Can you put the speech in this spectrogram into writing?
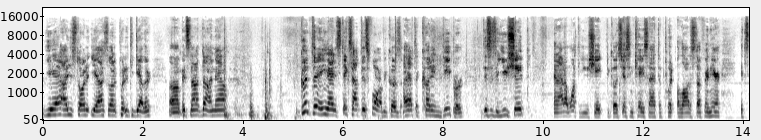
Yeah, I just started, yeah, I started putting it together. Um, it's not done now. Good thing that it sticks out this far because I have to cut in deeper. This is a U-shaped, and I don't want the U-shaped because just in case I have to put a lot of stuff in here, it's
